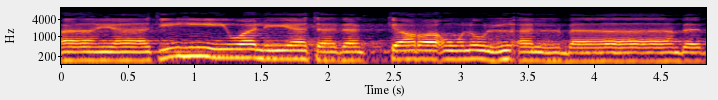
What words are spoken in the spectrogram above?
آياته وليتذكر أولو الألباب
